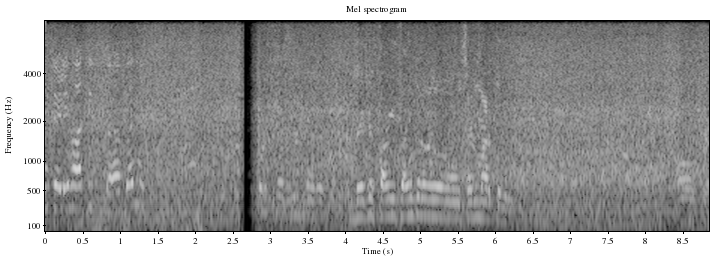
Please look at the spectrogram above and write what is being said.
ಅಂತೇಳಿ ಹಾತಿತ್ತ ಬನ್ನಿ ಬೇಕಾದ್ರೆ ಸಾಯಂ ಸಾಯಂಕಾಲ ಸೆಂಡ್ ಮಾಡ್ತೀನಿ ಓಕೆ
